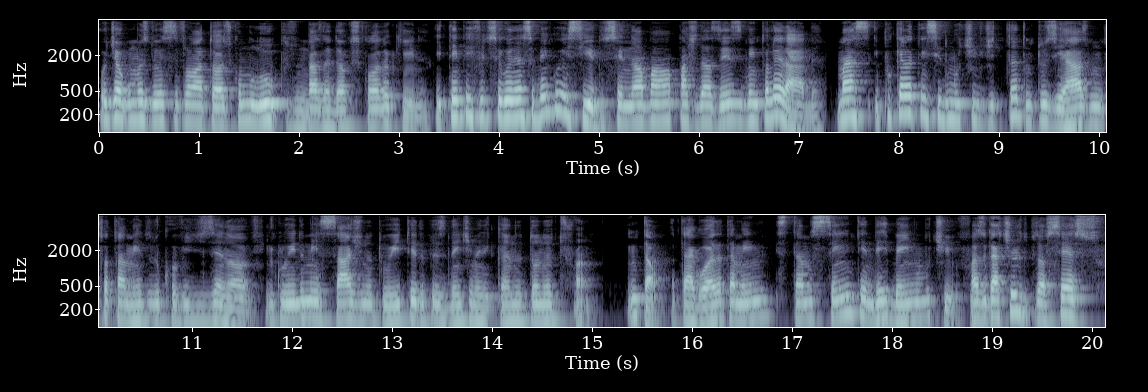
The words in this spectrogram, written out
ou de algumas doenças inflamatórias como lúpus, no caso da hidroxicloroquina. E tem perfil de segurança bem conhecido, sendo na maior parte das vezes bem tolerada. Mas e por que ela tem sido motivo de tanto entusiasmo no tratamento do Covid-19, incluindo mensagem no Twitter do presidente americano Donald Trump? Então, até agora também estamos sem entender bem o motivo. Mas o gatilho do processo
